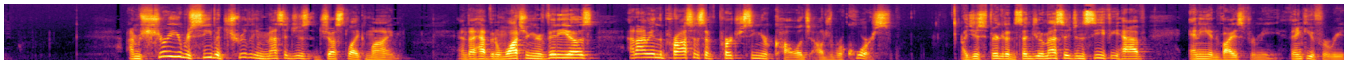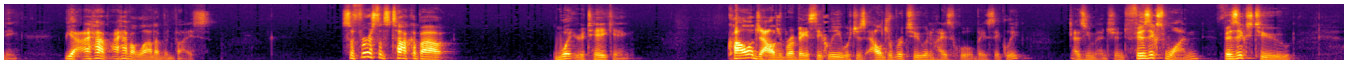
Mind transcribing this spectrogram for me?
I'm sure you receive a trillion messages just like mine, and I have been watching your videos, and I'm in the process of purchasing your college algebra course. I just figured I'd send you a message and see if you have any advice for me. Thank you for reading. Yeah, I have, I have a lot of advice. So first let's talk about what you're taking. College algebra, basically, which is algebra 2 in high school, basically, as you mentioned. Physics 1, physics 2,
